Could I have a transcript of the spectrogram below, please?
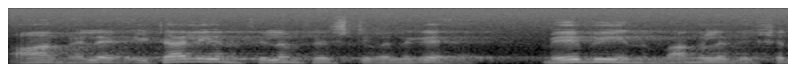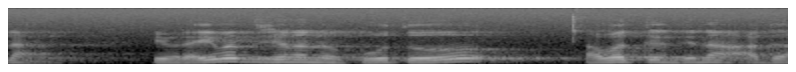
ಆಮೇಲೆ ಇಟಾಲಿಯನ್ ಫಿಲಮ್ ಫೆಸ್ಟಿವಲ್ಗೆ ಮೇ ಬಿ ಇನ್ ಬಾಂಗ್ಲಾದೇಶನ ಇವರು ಐವತ್ತು ಜನನು ಕೂತು ಅವತ್ತಿನ ದಿನ ಅದು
